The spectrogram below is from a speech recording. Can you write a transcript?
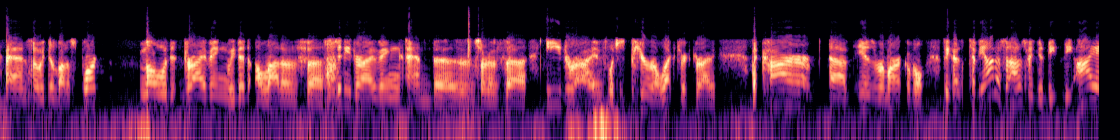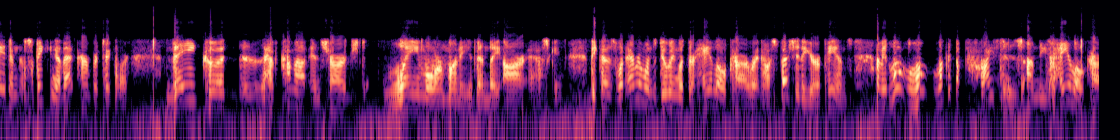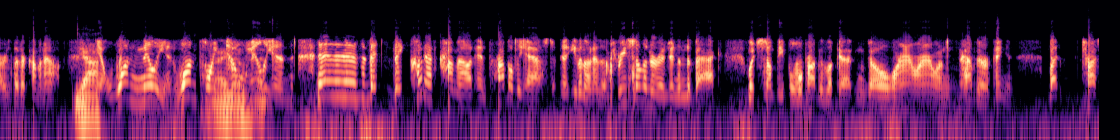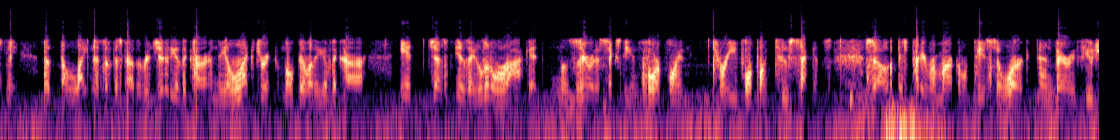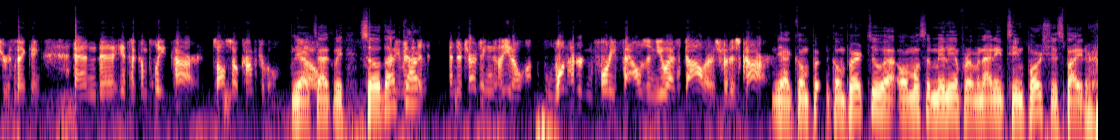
And so we did a lot of sport mode driving. We did a lot of uh, city driving and uh, sort of uh, e-drive, which is pure electric driving. The car uh, is remarkable because, to be honest, honestly, the, the i8, and speaking of that car in particular, they could uh, have come out and charged way more money than they are asking. Because what everyone's doing with their Halo car right now, especially the Europeans, I mean, look, look, look at the prices on these Halo cars that are coming out. Yeah. You know, 1 million, 1.2 million. They, they could have come out and probably asked, uh, even though it has a three cylinder engine in the back, which some people will probably look at and go, wow, wow, and have their opinion. But trust me, the, the lightness of this car, the rigidity of the car, and the electric mobility of the car it just is a little rocket, zero to sixty in four point three, four point two seconds. So it's a pretty remarkable piece of work and very future thinking. And uh, it's a complete car. It's also comfortable. Yeah, so, exactly. So that car. And, and they're charging uh, you know 140,000 US dollars for this car. Yeah, comp- compared to uh, almost a million from a 19 Porsche Spyder.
